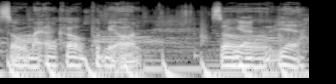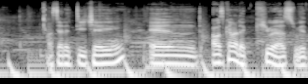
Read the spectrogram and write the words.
So my uncle put me on. So Yeah. yeah, I started DJing, and I was kind of like curious with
